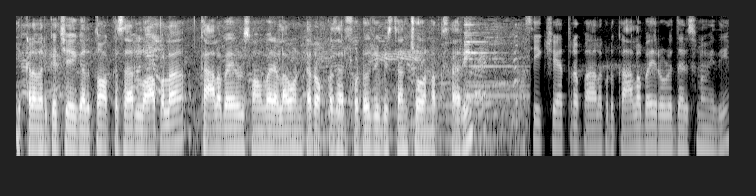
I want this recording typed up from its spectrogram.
ఇక్కడ వరకే చేయగలుగుతాం. ఒక్కసారి లోపల కాలభైరవుడు స్వామివారు ఎలా ఉంటారో ఒక్కసారి ఫోటో చూపిస్తాను. చూడండి ఒకసారి. కాశీ క్షేత్ర పాలకుడు కాలభైరవుడు దర్శనం ఇది.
